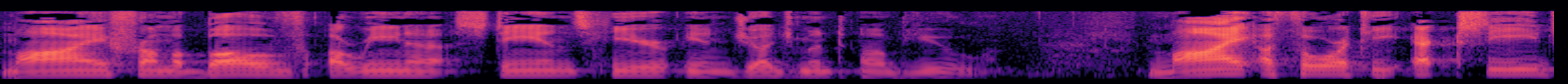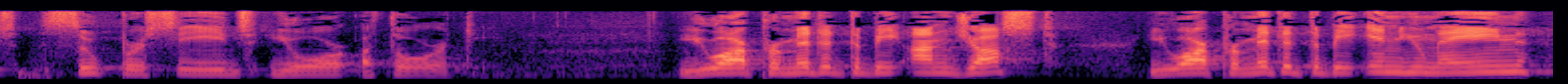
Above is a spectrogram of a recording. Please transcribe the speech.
My from above arena stands here in judgment of you. My authority exceeds, supersedes your authority. You are permitted to be unjust. You are permitted to be inhumane.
